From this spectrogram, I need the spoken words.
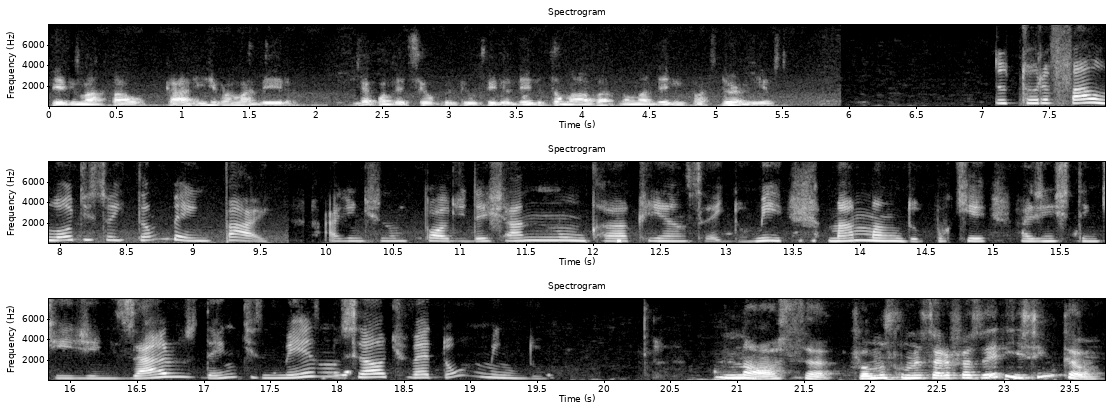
teve uma tal cárie de mamadeira, que aconteceu porque o filho dele tomava mamadeira enquanto dormia. Doutora falou disso aí também, pai. A gente não pode deixar nunca a criança ir dormir mamando, porque a gente tem que higienizar os dentes mesmo se ela estiver dormindo. Nossa, vamos começar a fazer isso então.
